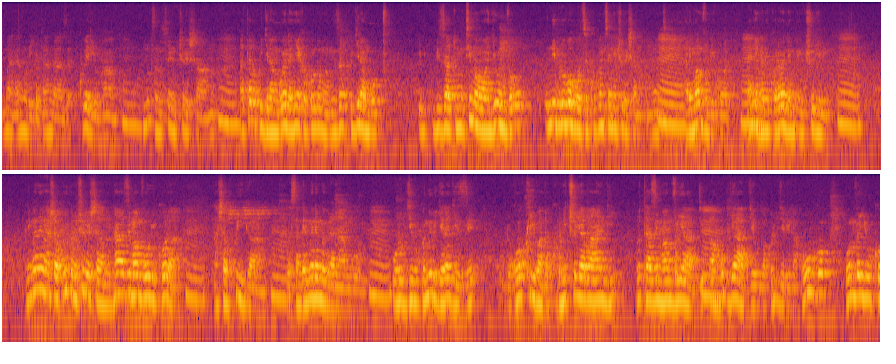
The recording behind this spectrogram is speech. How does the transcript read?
imana yankuriye igitangaza kubera iyo mpamvu. Umunsi nsenga inshuro eshanu. Atari ukugira ngo wenda nkeka ko ndi umuntu mwiza kugira ngo bizatuma umutima wanjye wumva nibura ubohotse kuko nsenga inshuro eshanu ku munsi. Hari impamvu bikora nanjye nkabikora wenda inshuro imwe. Rimwe na rimwe nkashaka kubikora inshuro eshanu ntazi impamvu ubikora nkashaka kwigana. Ugasanga rimwe na rimwe birananguye. Urubyiruko nirugerageze rwo kwibanda ku mico y'abandi rutazi impamvu yabyo. Aho byabyo bakora ibyo bintu ahubwo bumve yuko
